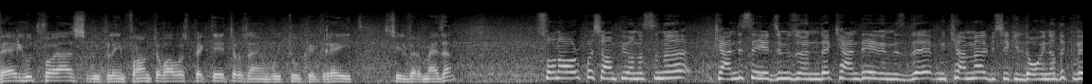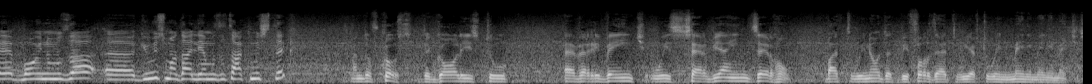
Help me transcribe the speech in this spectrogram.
very good for us. We play in front of our spectators and we took a great silver medal. Son Avrupa Şampiyonası'nı kendi seyircimiz önünde, kendi evimizde mükemmel bir şekilde oynadık ve boynumuza e, gümüş madalyamızı takmıştık. And of course, the goal is to have a revenge with Serbia in their home. But we know that before that we have to win many, many matches.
